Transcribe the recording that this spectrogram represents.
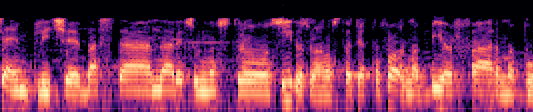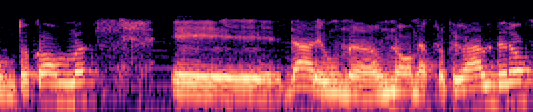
semplice, basta andare sul nostro sito, sulla nostra piattaforma biorfarm.com e dare un, un nome al proprio albero,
